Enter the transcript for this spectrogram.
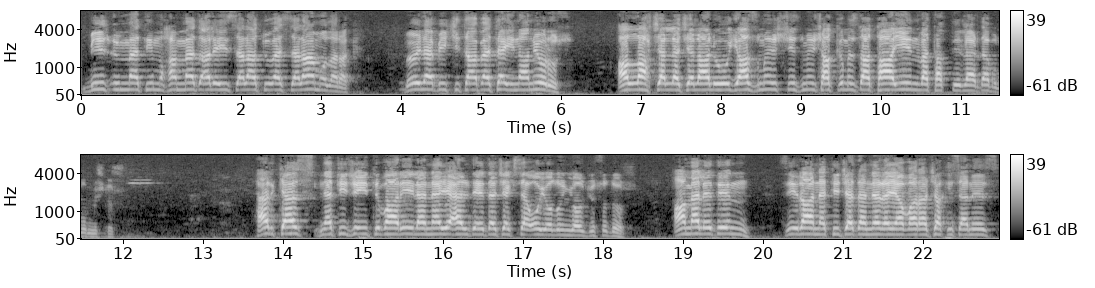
Biz ümmeti Muhammed Aleyhisselatu Vesselam olarak böyle bir kitabete inanıyoruz. Allah Celle Celaluhu yazmış, çizmiş, hakkımızda tayin ve takdirlerde bulunmuştur. Herkes netice itibariyle neyi elde edecekse o yolun yolcusudur. Amel edin, zira neticede nereye varacak iseniz,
